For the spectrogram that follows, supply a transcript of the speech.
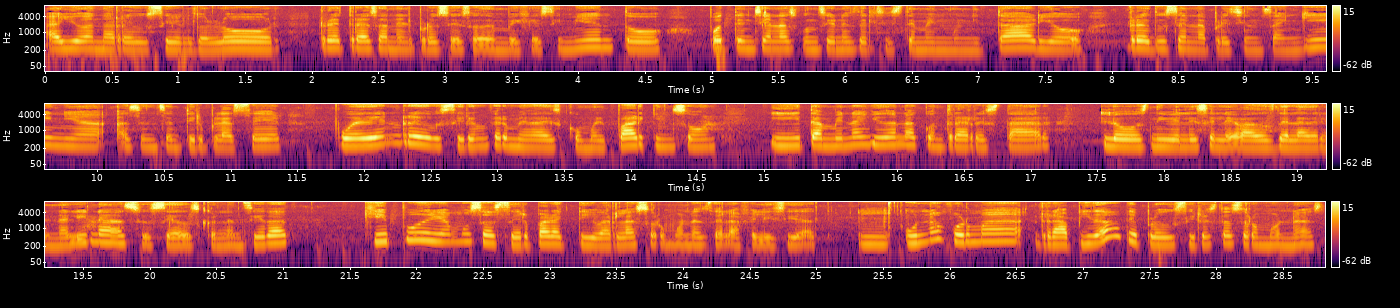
ayudan a reducir el dolor, retrasan el proceso de envejecimiento, potencian las funciones del sistema inmunitario, reducen la presión sanguínea, hacen sentir placer, pueden reducir enfermedades como el Parkinson y también ayudan a contrarrestar los niveles elevados de la adrenalina asociados con la ansiedad. ¿qué podríamos hacer para activar las hormonas de la felicidad? Mm, una forma rápida de producir estas hormonas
